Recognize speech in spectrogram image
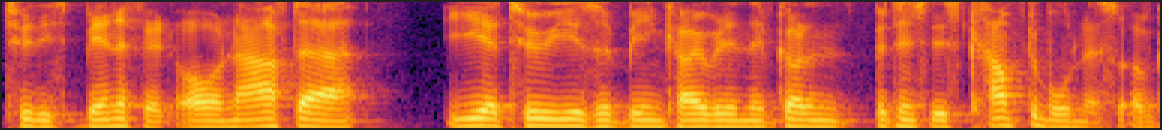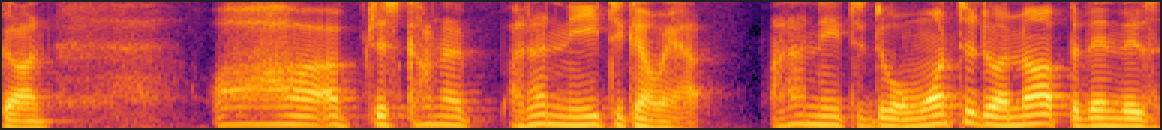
to this benefit? On after year, two years of being COVID, and they've gotten potentially this comfortableness of going, oh, I've just kind of, I don't need to go out. I don't need to do, I want to do or not. But then there's,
